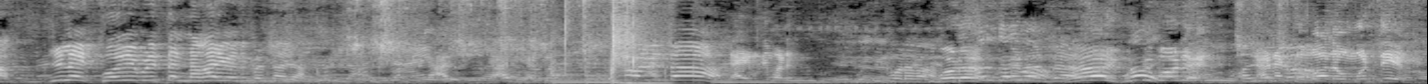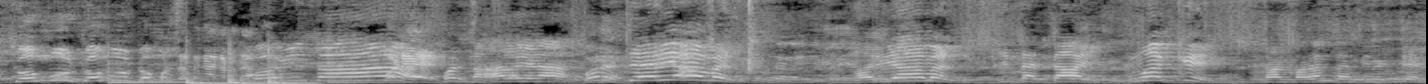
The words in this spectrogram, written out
திருந்தாயா இல்லை பொறி பிடித்த நாய் வந்து பெண்டாயா கோவிந்தா! ஏய், இப்படி போடு. போடவா? போடு ஏய் முட்டி போடு நடக்கும் போது உன் முட்டி. டொம்மு டொம்மு டொம்மு சத்தம் கேட்கணும் கோவிந்தா! போடு. நாராயணா தெரியாமல் அறியாமல் இந்த தாய் உமக்கு நான் மரம் தந்து விட்டேன்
